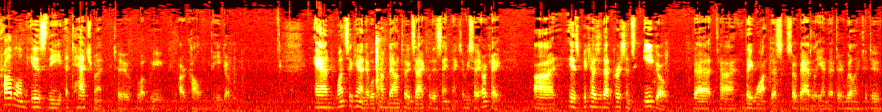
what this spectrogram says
problem is the attachment to what we are calling the ego. And once again, it will come down to exactly the same thing. So we say, okay, uh, is because of that person's ego that uh, they want this so badly and that they're willing to do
